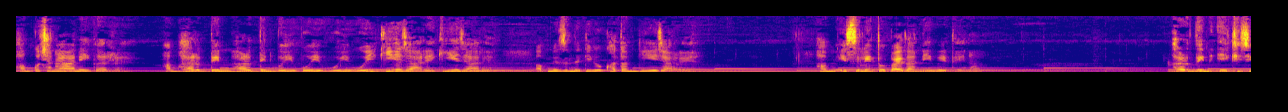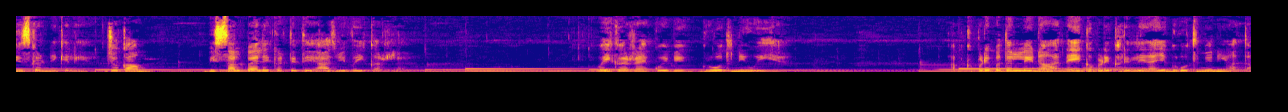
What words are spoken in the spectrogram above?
हम कुछ नया नहीं कर रहे हैं। हम हर दिन हर दिन वही वही वही वही किए जा रहे हैं, किए जा रहे हैं। अपनी ज़िंदगी को खत्म किए जा रहे हैं। हम इसलिए तो पैदा नहीं हुए थे ना। हर दिन एक ही चीज़ करने के लिए, जो काम बीस साल पहले करते थे, आज भी वही कर रहे हैं। वही कर रहे हैं, कोई भी ग्रोथ नहीं हुई है। अब कपड़े बदल लेना, नए कपड़े खरीद लेना, ये ग्रोथ में नहीं आता।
